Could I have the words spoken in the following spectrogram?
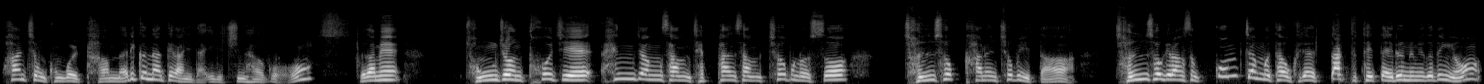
환청 공고일 다음 날이 끝난 때가 아니다. 이게 중요하고 그 다음에 종전 토지의 행정상 재판상 처분으로서 전속하는 처분이 있다. 전속이라는 것은 꼼짝 못하고 그 자리에 딱 붙어있다 이런 의미거든요.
